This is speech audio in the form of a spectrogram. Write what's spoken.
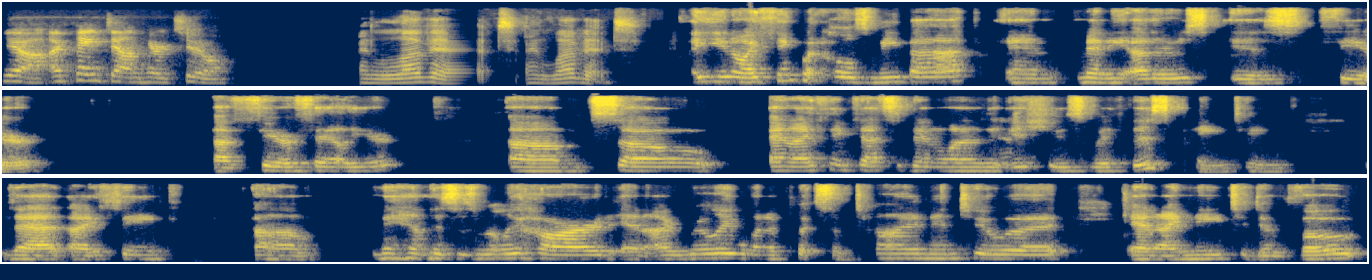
Yeah, I paint down here too. I love it. I love it. you know, I think what holds me back and many others is fear, uh, fear of failure. Um, so, and I think that's been one of the issues with this painting that I think, um, man, this is really hard, and I really want to put some time into it, and I need to devote,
